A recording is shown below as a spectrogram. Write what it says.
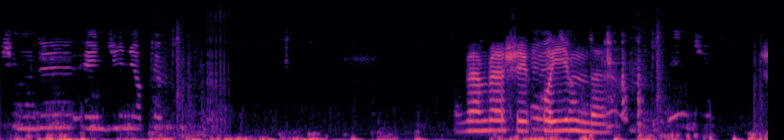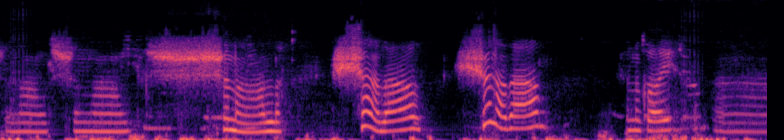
Şimdi engine yapacaktım. Ben bir şey Evet, koyayım da. Şunu al, şunu al, şunu al. Şunu da al, şunu da al. Şunu koy. Hmm.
